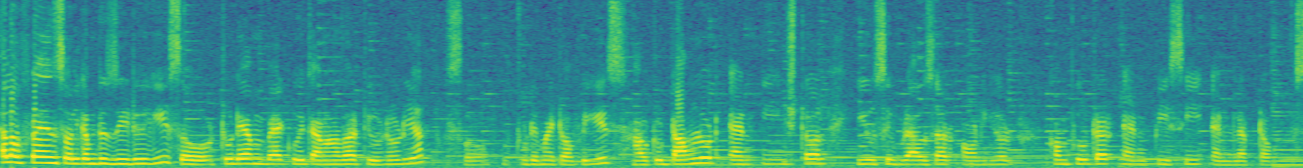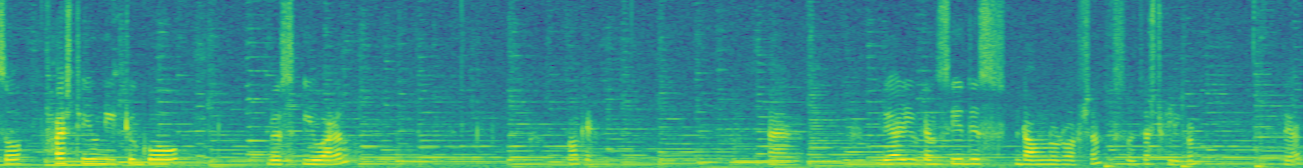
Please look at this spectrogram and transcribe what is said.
hello friends welcome to ZeetWiki so today i'm back with another tutorial. So today my topic is how to download and install uc browser on your computer and pc and laptop. So first you need to go this url okay. And there you can see this download option. So just click on there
